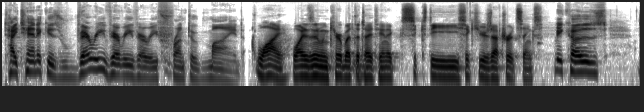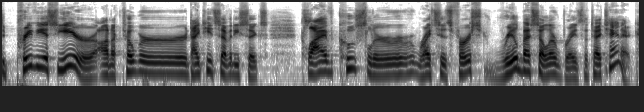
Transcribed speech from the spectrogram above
Titanic is very, very, very front of mind. Why? Why does anyone care about the Titanic 66 years after it sinks? Because the previous year, on October 1976, Clive Cussler writes his first real bestseller, Raise the Titanic.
